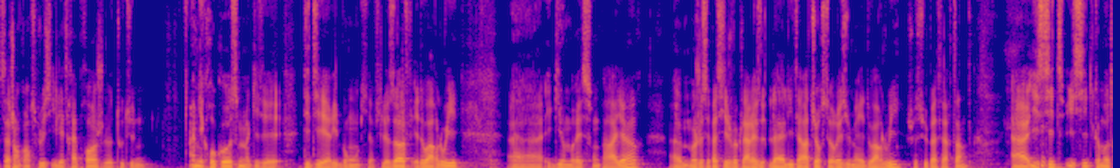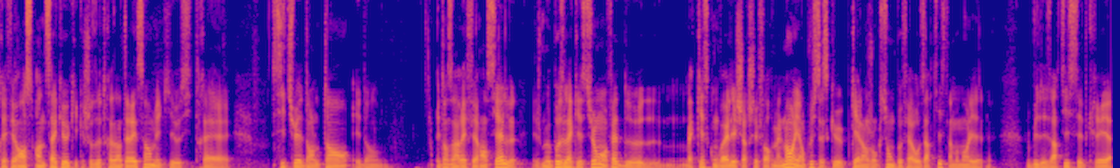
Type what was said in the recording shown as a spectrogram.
sachant qu'en plus il est très proche de toute une un microcosme qui est Didier Ribon, qui est un philosophe, Édouard Louis euh, et Guillaume Bresson par ailleurs. Euh, moi, je ne sais pas si je veux que la, la, littérature se résume à Édouard Louis, je ne suis pas certain. Euh, il, cite, il, cite, comme autre référence Hansake, qui est quelque chose de très intéressant, mais qui est aussi très situé dans le temps et dans, et dans un référentiel. Et je me pose la question, en fait, de, bah, qu'est-ce qu'on va aller chercher formellement? Et en plus, est-ce que quelle injonction on peut faire aux artistes? À un moment, le but des artistes, c'est de créer,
